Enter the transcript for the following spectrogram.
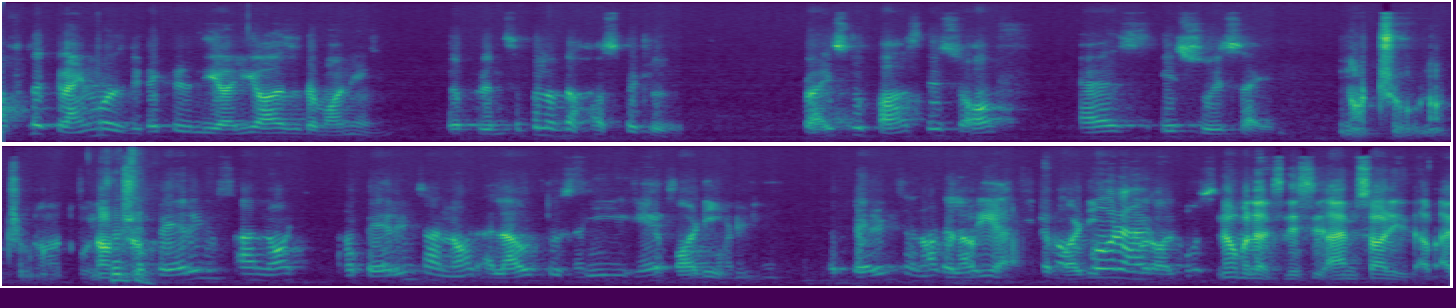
After the crime was detected in the early hours of the morning, the principal of the hospital tries to pass this off as a suicide. not true, not true, not, not Should- The true. parents are not, her parents are not allowed to see the body. Parents are not allowed to see the body for almost. No, Malak, this is, I'm sorry. Uh, uh,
